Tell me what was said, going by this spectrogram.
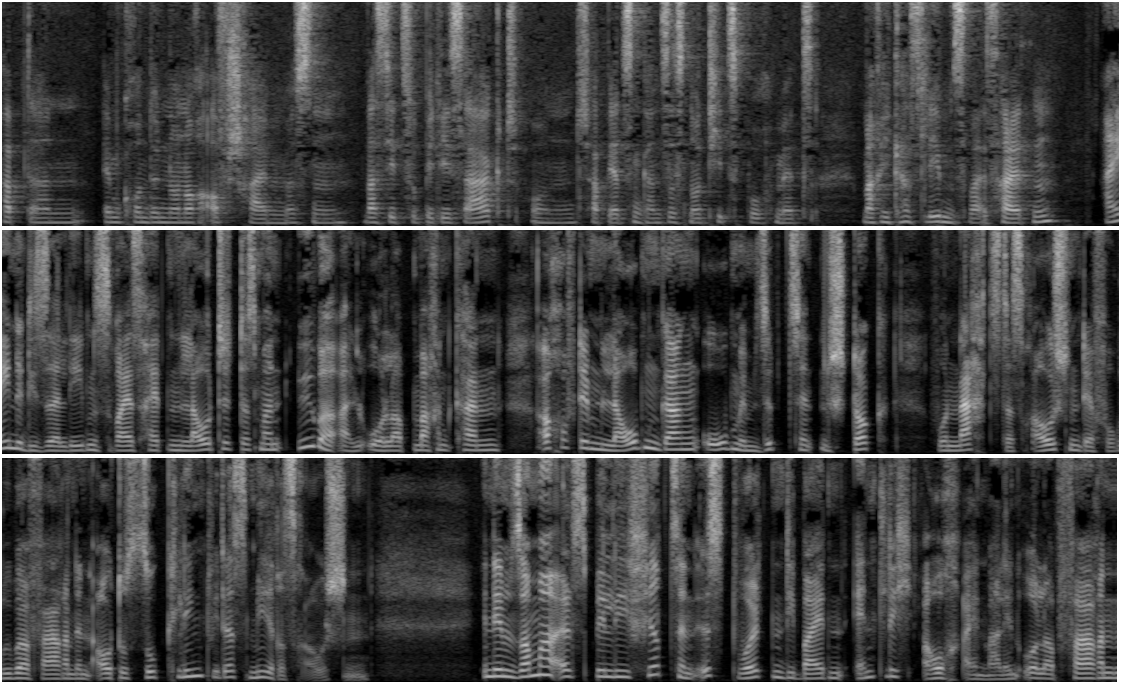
habe dann im Grunde nur noch aufschreiben müssen, was sie zu Billy sagt. Und habe jetzt ein ganzes Notizbuch mit Marikas Lebensweisheiten. Eine dieser Lebensweisheiten lautet, dass man überall Urlaub machen kann, auch auf dem Laubengang oben im 17. Stock, wo nachts das Rauschen der vorüberfahrenden Autos so klingt wie das Meeresrauschen. In dem Sommer, als Billy 14 ist, wollten die beiden endlich auch einmal in Urlaub fahren.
